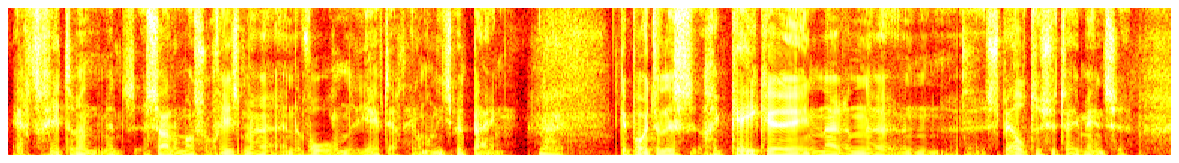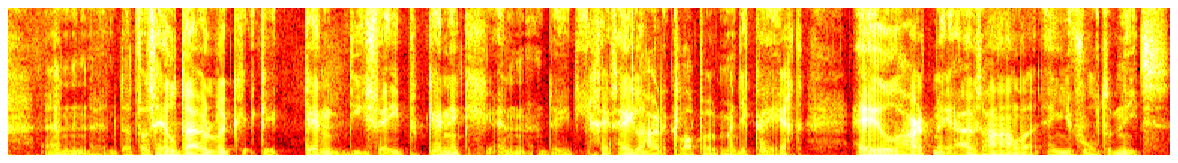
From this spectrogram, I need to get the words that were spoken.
echt schitterend met sadomasochisme. En de volgende, die heeft echt helemaal niets met pijn. Nee. Ik heb ooit wel eens gekeken in, naar een, eh, een eh, spel tussen twee mensen. En eh, dat was heel duidelijk. Ik, ik ken die zweep, ken ik. En die, die geeft hele harde klappen. Maar die kan je echt heel hard mee uithalen. En je voelt hem niet.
